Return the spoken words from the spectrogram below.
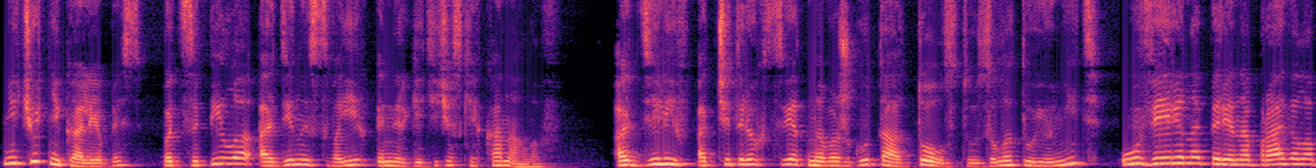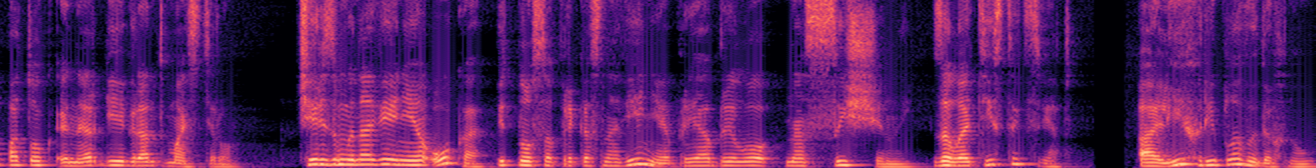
Ничуть не колеблясь, подцепила один из своих энергетических каналов. Отделив от четырехцветного жгута толстую золотую нить, уверенно перенаправила поток энергии грандмастеру. Через мгновение ока пятно соприкосновения приобрело насыщенный, золотистый цвет. Али хрипло выдохнул.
